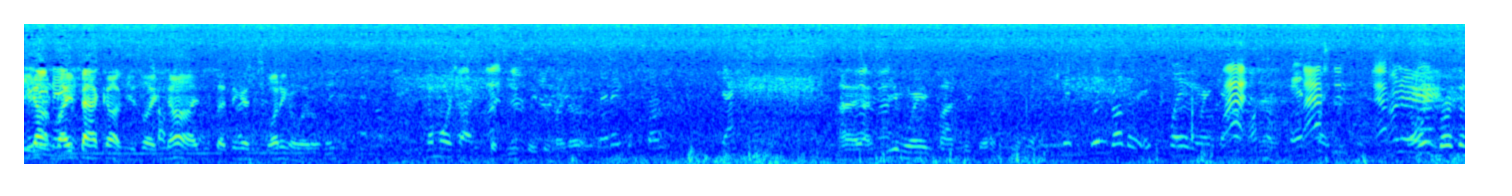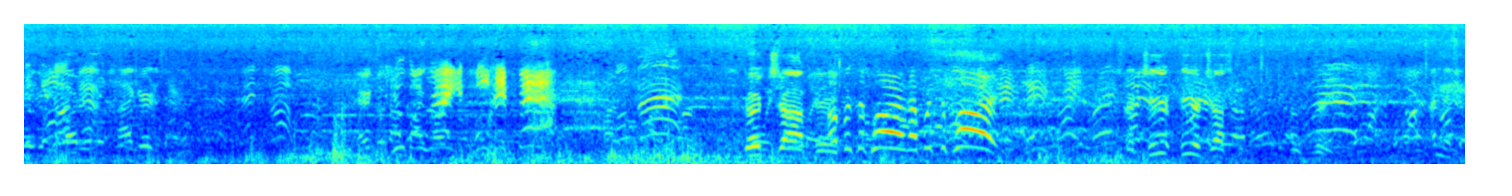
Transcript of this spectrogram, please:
He got right back up. He's like, no, I just I think I'm sweating a little. No more time. Just you sleeping my nose. I, I see him wearing. His twin brother is playing right now. Also, can't. Ashton, only person who can be harder than Taggart is Eric. Eric you go right and pull him back! Good job, Dave. Up with support! Up with support! Dear, dear Justin. That was great. I miss him.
